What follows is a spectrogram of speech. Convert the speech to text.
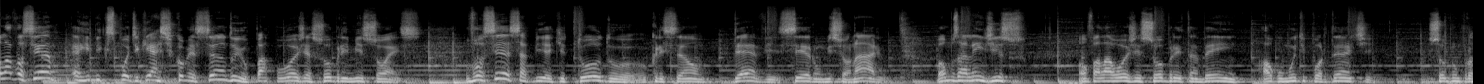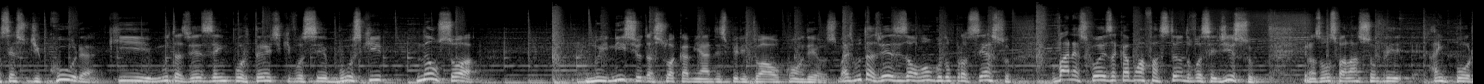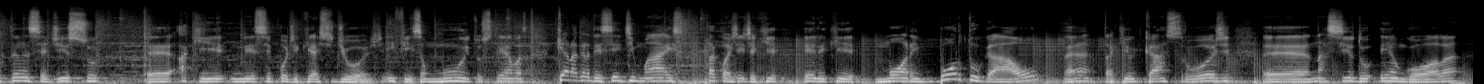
Olá você, RMix Podcast começando e o papo hoje é sobre missões. Você sabia que todo cristão deve ser um missionário? Vamos além disso. Vamos falar hoje sobre também algo muito importante, sobre um processo de cura que muitas vezes é importante que você busque não só no início da sua caminhada espiritual com Deus, mas muitas vezes ao longo do processo, várias coisas acabam afastando você disso. E nós vamos falar sobre a importância disso é, aqui nesse podcast de hoje. Enfim, são muitos temas. Quero agradecer demais. Tá com a gente aqui ele que mora em Portugal, né? Tá aqui em Castro hoje, é, nascido em Angola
